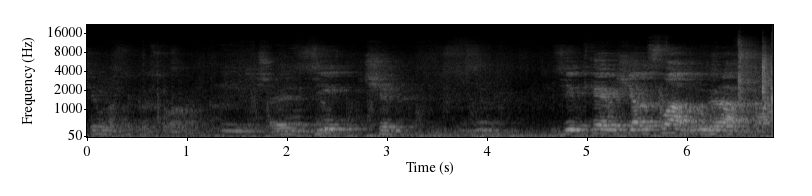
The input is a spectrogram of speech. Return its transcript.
Всі у нас тут працювали. Е, Зінчен... Зінкевич Ярослав, другий раз. Так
